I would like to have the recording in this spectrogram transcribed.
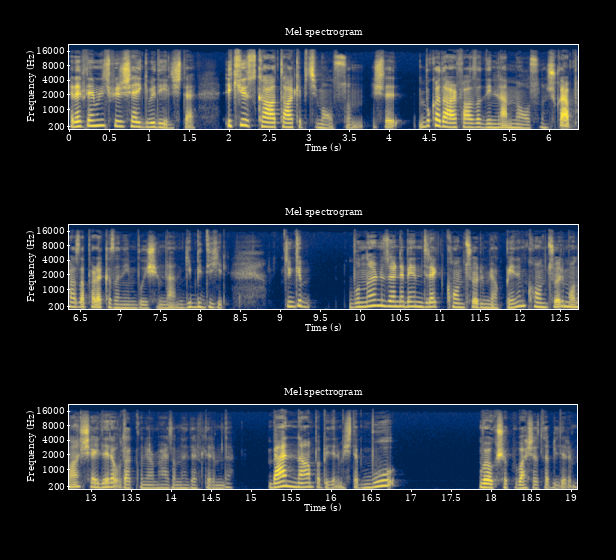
Hedeflerimin hiçbir şey gibi değil işte. 200k takipçim olsun. İşte bu kadar fazla dinlenme olsun, şu kadar fazla para kazanayım bu işimden gibi değil. Çünkü bunların üzerinde benim direkt kontrolüm yok. Benim kontrolüm olan şeylere odaklanıyorum her zaman hedeflerimde. Ben ne yapabilirim? İşte bu workshop'u başlatabilirim.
